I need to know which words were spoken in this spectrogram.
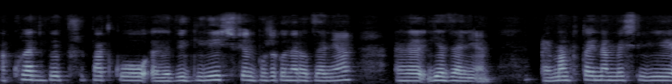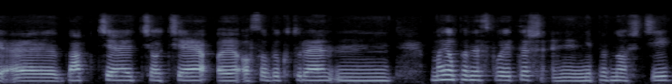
Akurat w przypadku Wigilii, Świąt Bożego Narodzenia, jedzenie. E, Mam tutaj na myśli e, babcie, ciocie, e, osoby, które mm, mają pewne swoje też niepewności,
